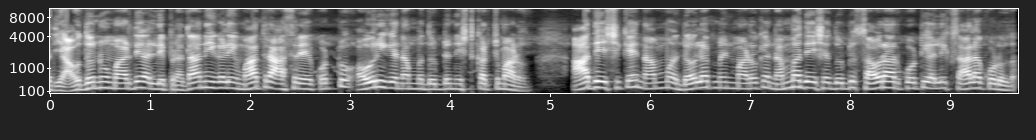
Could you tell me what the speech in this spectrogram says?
ಅದು ಯಾವುದನ್ನು ಮಾಡದೆ ಅಲ್ಲಿ ಪ್ರಧಾನಿಗಳಿಗೆ ಮಾತ್ರ ಆಶ್ರಯ ಕೊಟ್ಟು ಅವರಿಗೆ ನಮ್ಮ ದುಡ್ಡನ್ನು ಇಷ್ಟು ಖರ್ಚು ಮಾಡೋದು. ಆ ದೇಶಕ್ಕೆ ನಮ್ಮ ಡೆವಲಪ್ಮೆಂಟ್ ಮಾಡೋಕ್ಕೆ ನಮ್ಮ ದೇಶ ದುಡ್ಡು ಸಾವಿರಾರು ಕೋಟಿ ಅಲ್ಲಿಗೆ ಸಾಲ ಕೊಡೋದು.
